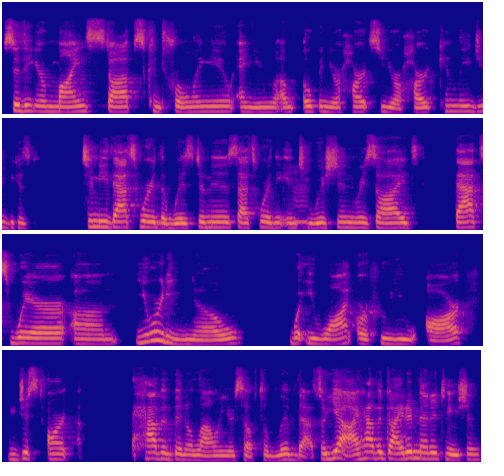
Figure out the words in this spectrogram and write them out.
so that your mind stops controlling you and you um, open your heart so your heart can lead you because to me that's where the wisdom is that's where the mm-hmm. intuition resides that's where um, you already know what you want or who you are. You just aren't haven't been allowing yourself to live that. So yeah, I have a guided meditation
